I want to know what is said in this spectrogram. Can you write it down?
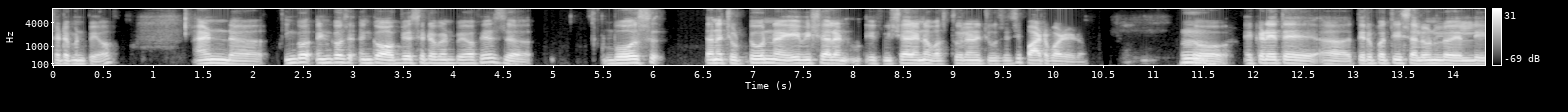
setup and pay off and ఇంకో ఇంకో ఇంకో obvious setup and pay off is Bose తన చుట్టూ ఉన్న ఏ విషయాలను ఈ విషయాలైనా వస్తువులైనా చూసేసి పాట పాడేయడం. సో ఎక్కడైతే ఆ, తిరుపతి సలూన్లో వెళ్ళి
